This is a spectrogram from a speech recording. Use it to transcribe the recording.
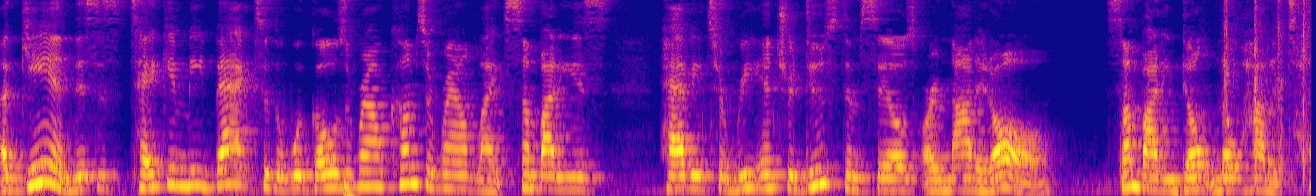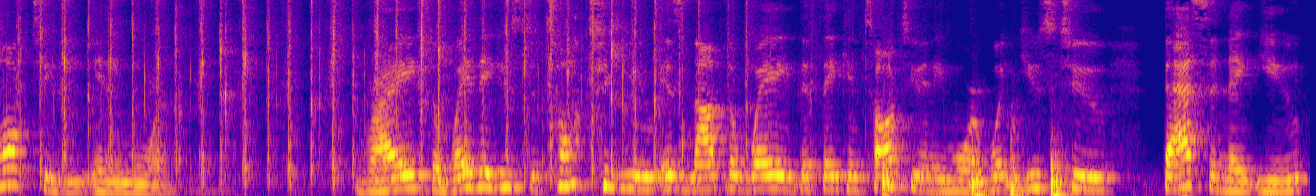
Again, this is taking me back to the what goes around comes around like somebody is having to reintroduce themselves or not at all. Somebody don't know how to talk to you anymore right? The way they used to talk to you is not the way that they can talk to you anymore. What used to fascinate you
